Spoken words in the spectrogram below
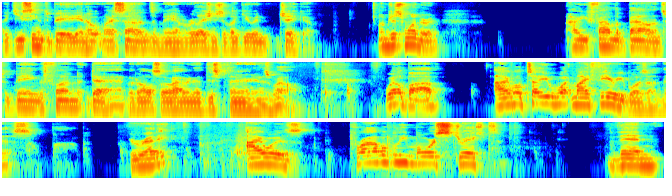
like you seem to be, and hope my sons and me have a relationship like you and Jacob. I'm just wondering how you found the balance with being the fun dad, but also having the disciplinarian as well. Well, Bob, I will tell you what my theory was on this. Bob. You ready? I was probably more strict than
